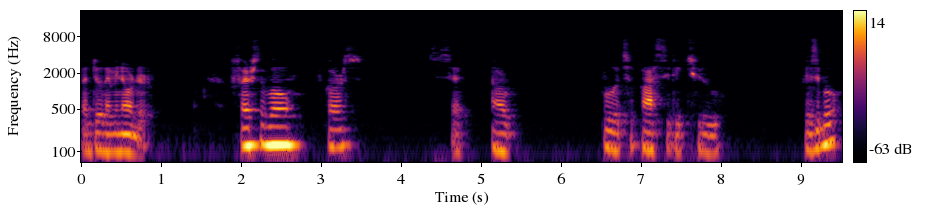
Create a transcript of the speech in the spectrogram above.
but do them in order. First of all of course set our bullet's opacity to visible.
